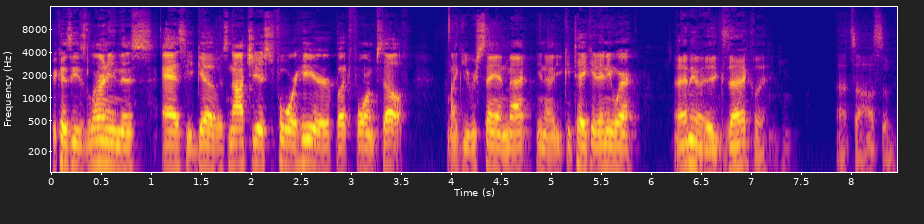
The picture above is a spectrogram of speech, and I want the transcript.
because he's learning this as he goes, not just for here, but for himself. Like you were saying, Matt, you know, you can take it anywhere. Anyway, exactly. Mm-hmm. That's awesome.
